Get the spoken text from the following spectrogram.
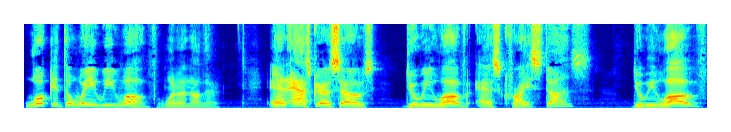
look at the way we love one another and ask ourselves do we love as Christ does? Do we love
